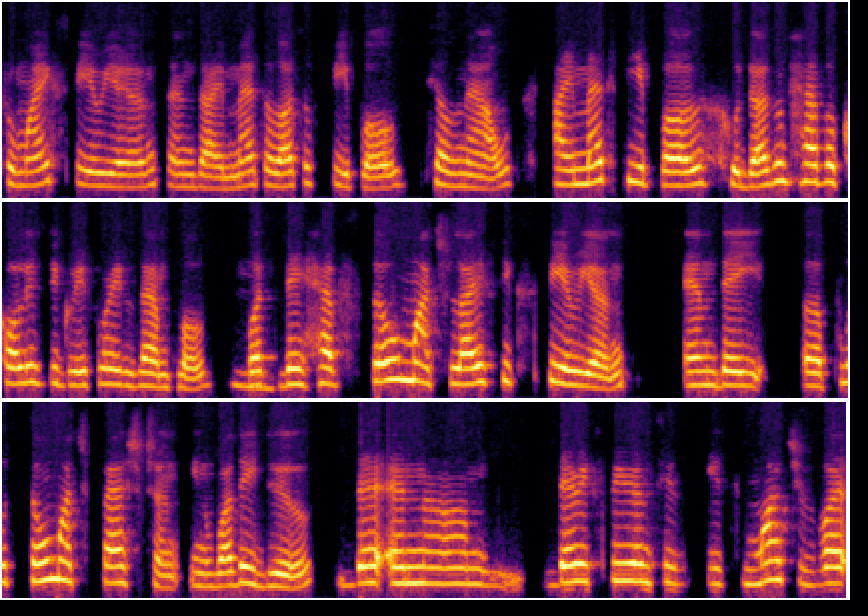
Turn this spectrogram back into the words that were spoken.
through my experience and i met a lot of people till now I met people who doesn't have a college degree, for example, mm. but they have so much life experience and they uh, put so much passion in what they do, the, and um, their experience is, is much va-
